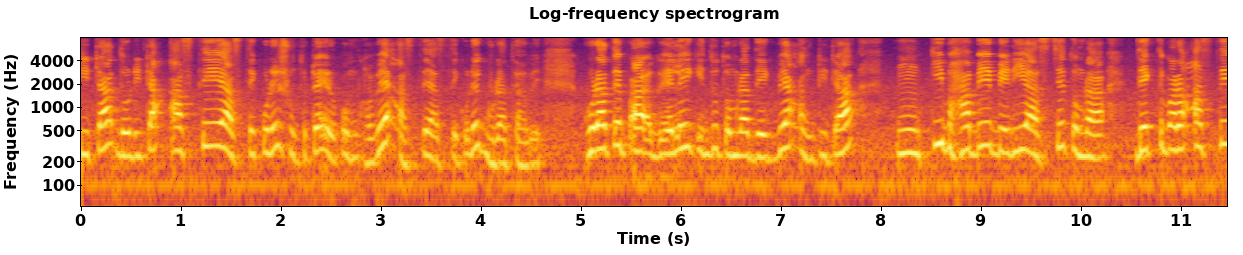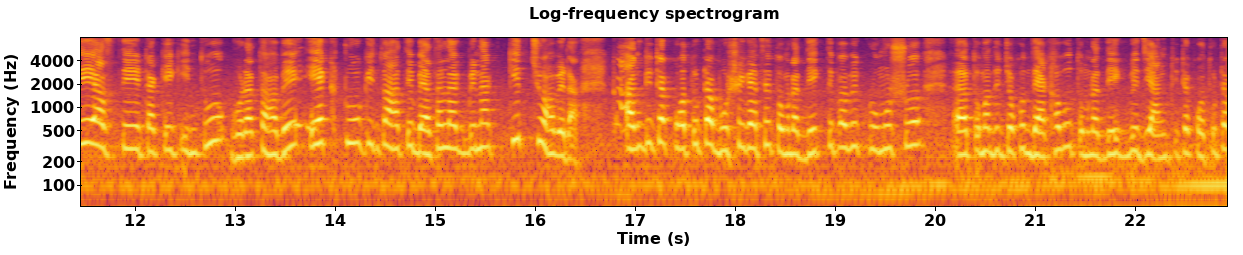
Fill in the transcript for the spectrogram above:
এইটা, দড়িটা আস্তে আস্তে করে সুতোটা এরকমভাবে আস্তে আস্তে করে ঘোরাতে হবে। ঘোরাতে গেলেই কিন্তু তোমরা দেখবে আংটিটা কীভাবে বেরিয়ে আসছে তোমরা দেখতে পারো। আস্তে আস্তে এটাকে কিন্তু ঘোরাতে হবে। একটুও কিন্তু হাতে ব্যথা লাগবে না, কিচ্ছু হবে না। আংটিটা কতটা বসে গেছে তোমরা দেখতে পাবে। ক্রমশ তোমাদের যখন দেখাবো, তোমরা দেখবে যে আংটিটা কতটা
